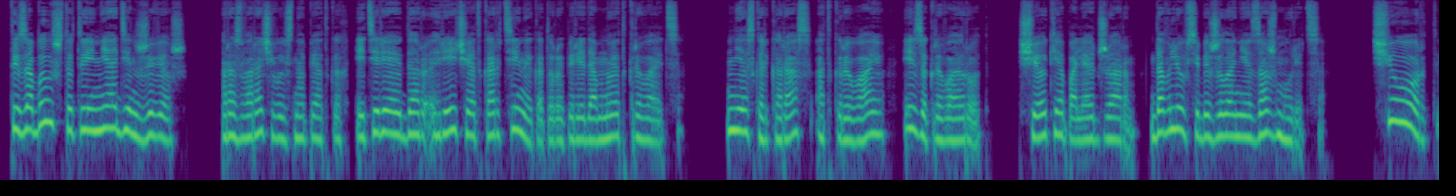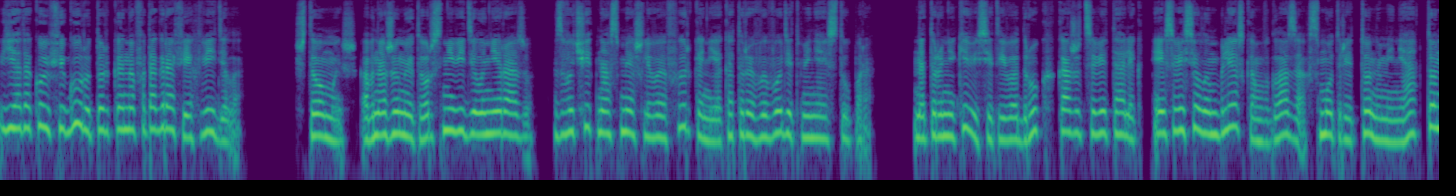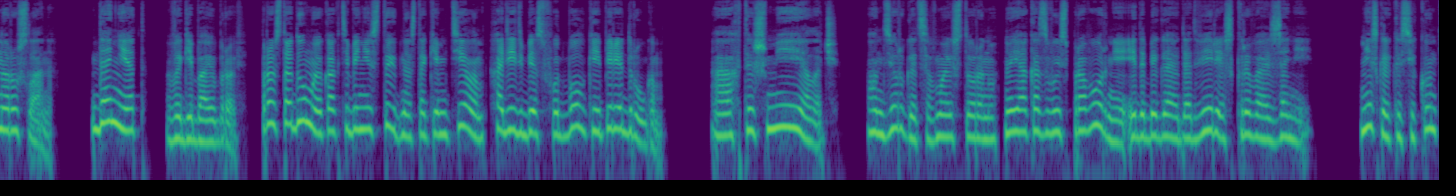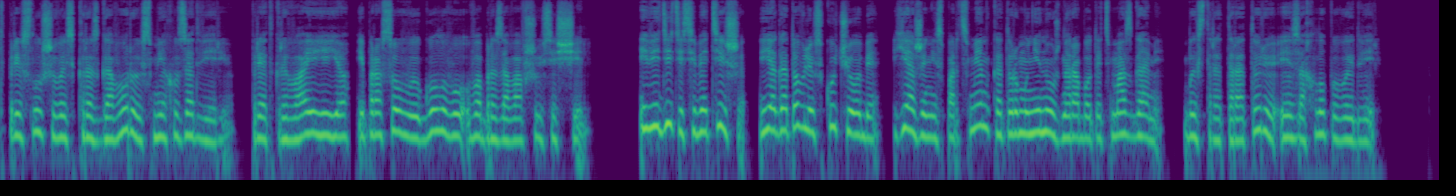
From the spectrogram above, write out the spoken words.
«Ты забыл, что ты не один живешь? Разворачиваюсь на пятках и теряю дар речи от картины, которая передо мной открывается. Несколько раз открываю и закрываю рот. Щеки опаляют жаром, давлю в себе желание зажмуриться. Черт, я такую фигуру только на фотографиях видела. Что, мышь, обнаженный торс не видела ни разу? Звучит насмешливое фырканье, которое выводит меня из ступора. На турнике висит его друг, кажется, Виталик, и с веселым блеском в глазах смотрит то на меня, то на Руслана. «Да нет», — выгибаю бровь. «Просто думаю, как тебе не стыдно с таким телом ходить без футболки перед другом». «Ах ты ж мелочь!» Он дергается в мою сторону, но я оказываюсь проворнее и добегаю до двери, скрываясь за ней. Несколько секунд прислушиваясь к разговору и смеху за дверью, приоткрываю ее и просовываю голову в образовавшуюся щель. «И ведите себя тише, я готовлюсь к учебе. Я же не спортсмен, которому не нужно работать мозгами». Быстро тараторию и захлопываю дверь.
